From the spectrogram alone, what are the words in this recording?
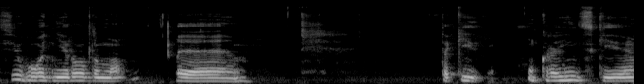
Сьогодні робимо е, такі українські,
